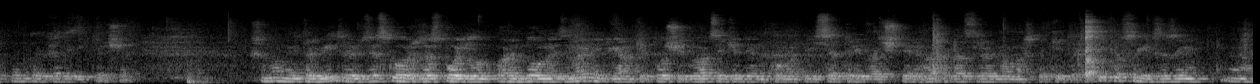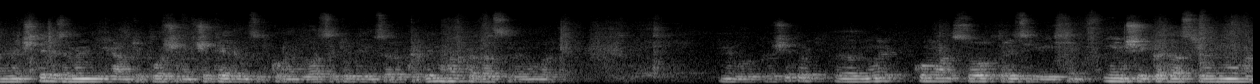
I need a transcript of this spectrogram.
Попенка Віталія Вікторовича. Шановний Віталій Вікторович, в зв'язку з розподілом орендованої земельної ділянки площею 21,5324 га кадастровий номер такий-то, такий-то в селі на 4 земельні ділянки площею 14,2141 га кадастровий номер не буду прочитувати, е, 0,4038. Інший кадастровий номер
